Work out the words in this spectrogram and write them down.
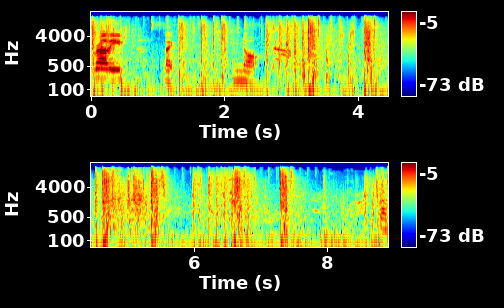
I would rather you, like, not. Ugh,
